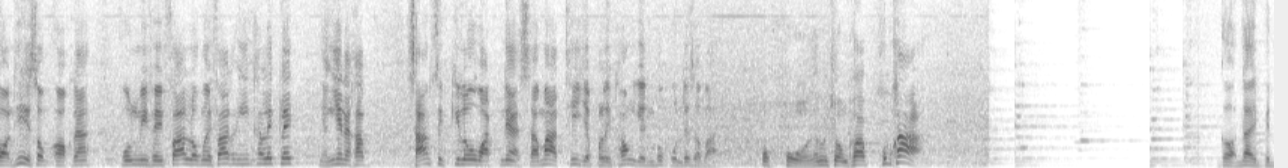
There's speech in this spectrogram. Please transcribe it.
ก่อนที่จะส่งออกนะคุณมีไฟฟ้าลงไฟฟ้าทั้งนี้เล็ก ๆ อย่างนี้นะครับ 30 กิโลวัตต์เนี่ยสามารถที่จะผลิตห้องเย็นพวกคุณได้สบาย โอ้โหท่านผู้ชมครับ คุ้มค่า ก็ได้เป็น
